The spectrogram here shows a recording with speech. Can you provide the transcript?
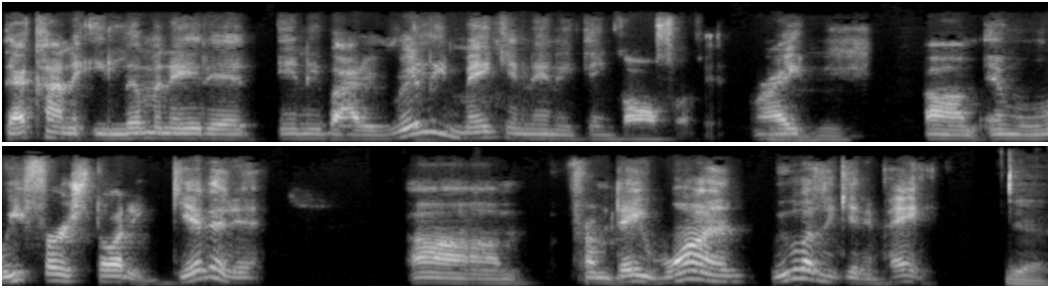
that kind of eliminated anybody really making anything off of it, right? Mm-hmm. Um, and when we first started giving it, um, from day one, we wasn't getting paid. Yeah.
